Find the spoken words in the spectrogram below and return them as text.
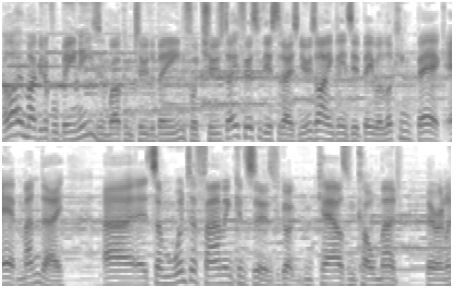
Hello, my beautiful beanies, and welcome to The Bean for Tuesday. First, with yesterday's news, I and Glenn ZB were looking back at Monday uh, some winter farming concerns. We've got cows and cold mud, apparently.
